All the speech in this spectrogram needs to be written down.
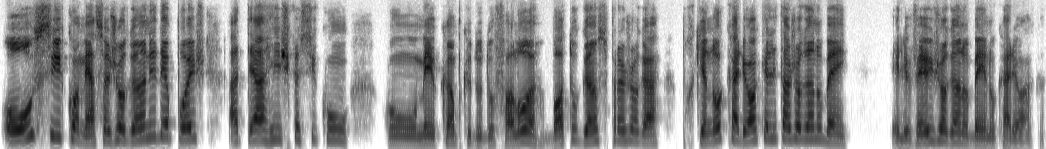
Ou se começa jogando e depois até arrisca-se com, com o meio-campo que o Dudu falou, bota o ganso para jogar. Porque no Carioca ele tá jogando bem. Ele veio jogando bem no Carioca.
